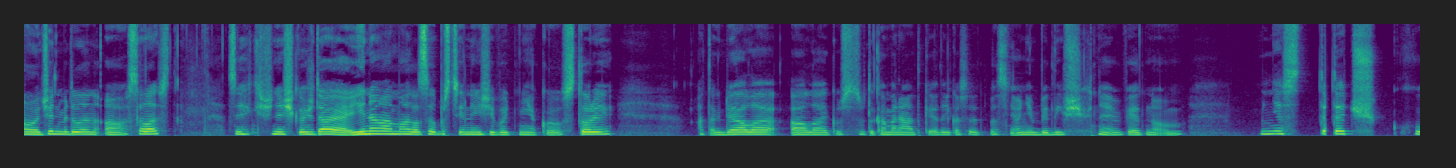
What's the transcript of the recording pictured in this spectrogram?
Uh, Jane, Madeline a Celeste. Nich, než každá je jiná, má zase prostě jiný životní jako story a tak dále, ale jako jsou to kamarádky a teďka se vlastně oni bydlí všechny v jednom městečku,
